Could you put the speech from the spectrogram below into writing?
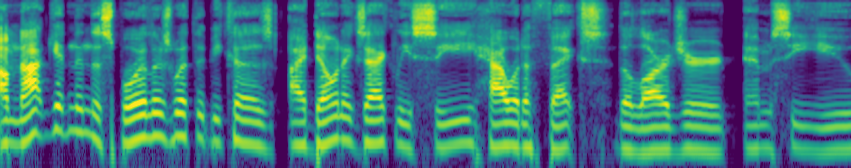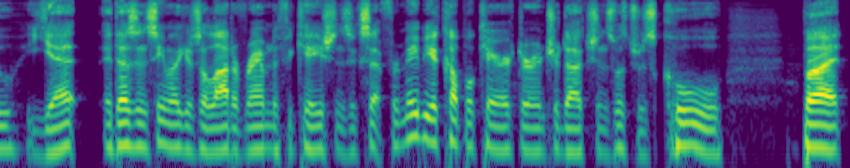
I'm not getting into spoilers with it because I don't exactly see how it affects the larger MCU yet. It doesn't seem like there's a lot of ramifications except for maybe a couple character introductions, which was cool. But,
